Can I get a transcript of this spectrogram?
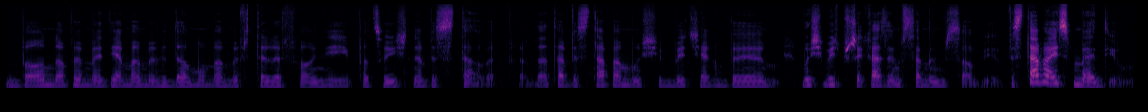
bo nowe media mamy w domu, mamy w telefonie i po co iść na wystawę, prawda? Ta wystawa musi być jakby, musi być przekazem samym sobie. Wystawa jest medium.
